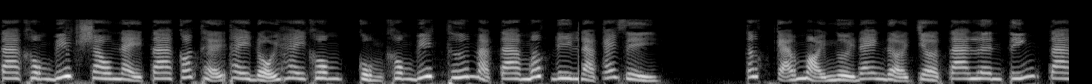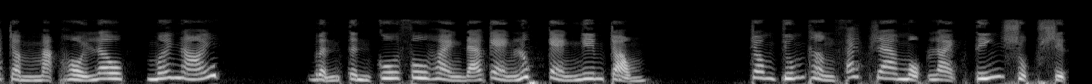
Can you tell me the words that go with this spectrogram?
Ta không biết sau này ta có thể thay đổi hay không, cùng không biết thứ mà ta mất đi là cái gì. Tất cả mọi người đang đợi chờ ta lên tiếng ta trầm mặt hồi lâu, mới nói. Bệnh tình của phu hoàng đã càng lúc càng nghiêm trọng. Trong chúng thần phát ra một loạt tiếng sụp xịt.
